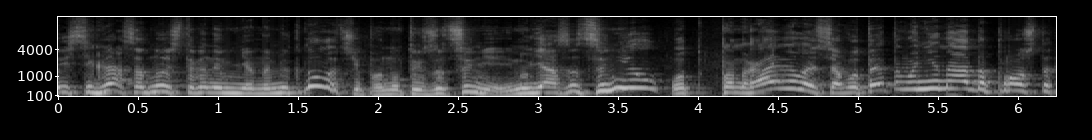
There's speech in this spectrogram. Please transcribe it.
есть игра, с одной стороны, мне намекнула, типа, ну ты зацени. Ну я заценил, вот понравилось, а вот этого не надо просто.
